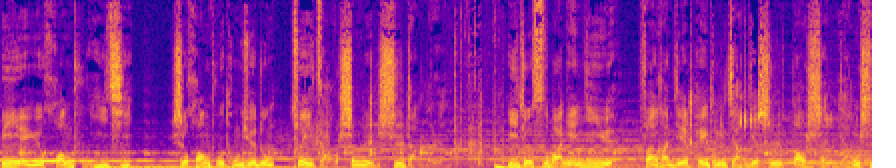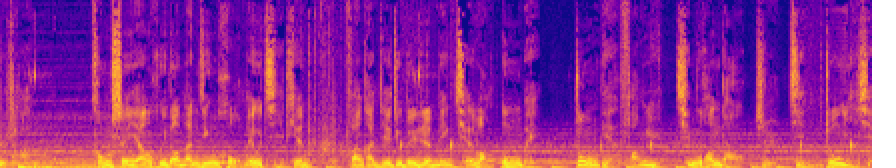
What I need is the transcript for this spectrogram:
毕业于黄埔一期，是黄埔同学中最早升任师长的人。一九四八年一月，范汉杰陪同蒋介石到沈阳视察，从沈阳回到南京后没有几天，范汉杰就被任命前往东北，重点防御秦皇岛至锦州一线。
